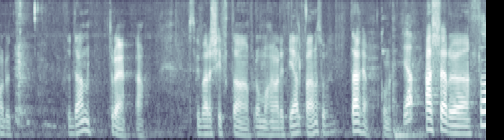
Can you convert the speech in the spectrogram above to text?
har du den, tror jeg. Ja. Hvis vi bare skifter, for da må jeg ha litt hjelp her. Så der, ja. Ja. Her ser du eh, Så,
